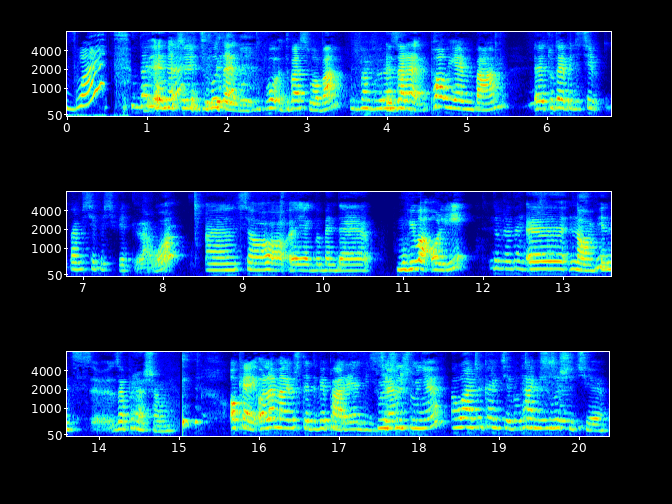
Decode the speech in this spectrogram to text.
E, Zdanie. Znaczy dwuzdanie, dwu, dwa słowa. Dwa wyrazy. Zaraz powiem Wam, e, tutaj będziecie, Wam się wyświetlało, e, co e, jakby będę mówiła Oli. Dobra, daj mi. E, No, więc e, zapraszam. Okej, Ola ma już te dwie pary, jak widzicie. Słyszysz mnie? Ała, czekajcie, bo Tak, mi się słyszycie.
